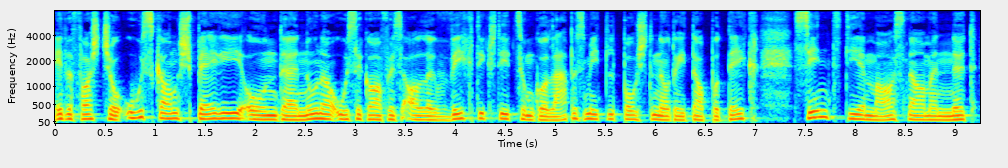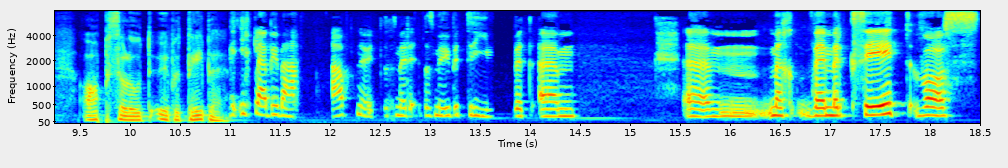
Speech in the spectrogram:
eben fast schon Ausgangssperre und äh, nur noch rausgehen fürs Allerwichtigste, zum Lebensmittel posten oder in die Apotheke, sind die Massnahmen nicht absolut übertrieben? Ich glaube überhaupt nicht, dass wir, dass wir übertreiben. Ähm ähm, wenn man sieht, was,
